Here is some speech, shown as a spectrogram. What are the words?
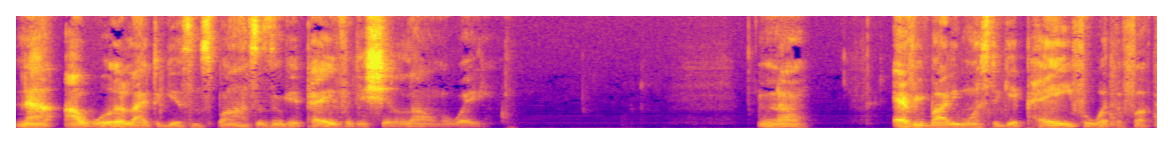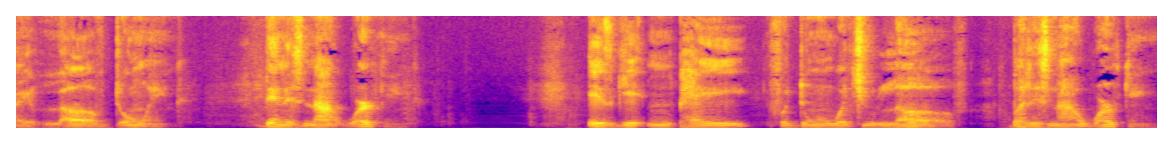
Now, I would like to get some sponsors and get paid for this shit along the way. Know, everybody wants to get paid for what the fuck they love doing. Then it's not working. It's getting paid for doing what you love, but it's not working.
